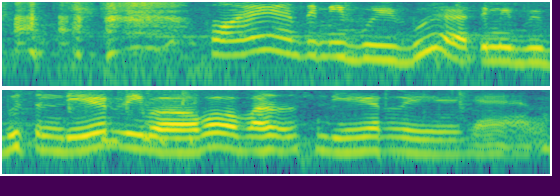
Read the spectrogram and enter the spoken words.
Pokoknya yang tim ibu-ibu ya tim ibu-ibu sendiri bapak bapak sendiri kan.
